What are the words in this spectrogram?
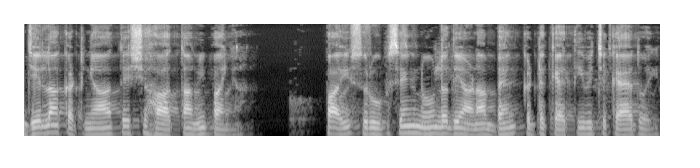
ਜੇਲਾਂ ਕੱਟੀਆਂ ਤੇ ਸ਼ਹਾਦਤਾਂ ਵੀ ਪਾਈਆਂ। ਭਾਈ ਸਰੂਪ ਸਿੰਘ ਨੂੰ ਲੁਧਿਆਣਾ ਬੈਂਕ ਡਕੈਤੀ ਵਿੱਚ ਕੈਦ ਹੋਈ।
